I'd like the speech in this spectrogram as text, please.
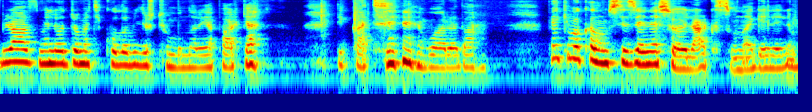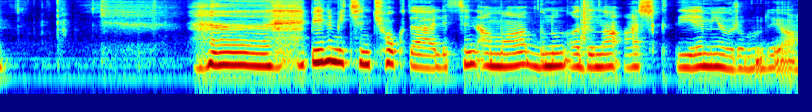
Biraz melodramatik olabilir tüm bunları yaparken. Dikkat bu arada. Peki bakalım size ne söyler kısmına gelelim. Benim için çok değerlisin ama bunun adına aşk diyemiyorum diyor.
